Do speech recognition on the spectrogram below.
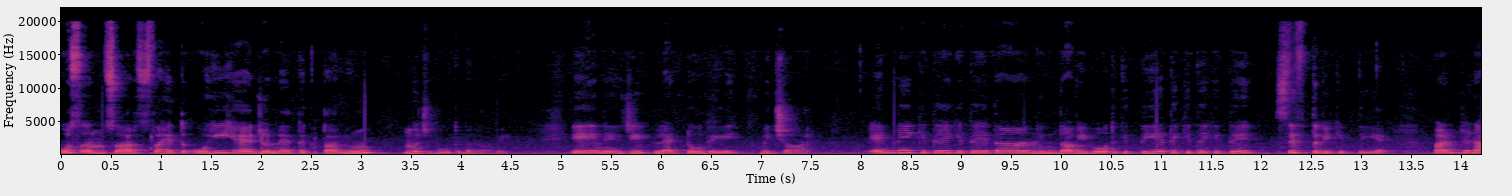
ਉਸ ਅਨੁਸਾਰ ਸਾਹਿਤ ਉਹੀ ਹੈ ਜੋ ਨੈਤਿਕਤਾ ਨੂੰ ਮਜ਼ਬੂਤ ਬਣਾਵੇ। ਇਹ ਨੇ ਜੀ ਪਲੇਟੋ ਦੇ ਵਿਚਾਰ। ਇਹਨੇ ਕਿਤੇ ਕਿਤੇ ਤਾਂ ਨਿੰਦਾ ਵੀ ਬਹੁਤ ਕੀਤੀ ਹੈ ਤੇ ਕਿਤੇ ਕਿਤੇ ਸਿਫਤ ਵੀ ਕੀਤੀ ਹੈ। ਪਰ ਜਿਹੜਾ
